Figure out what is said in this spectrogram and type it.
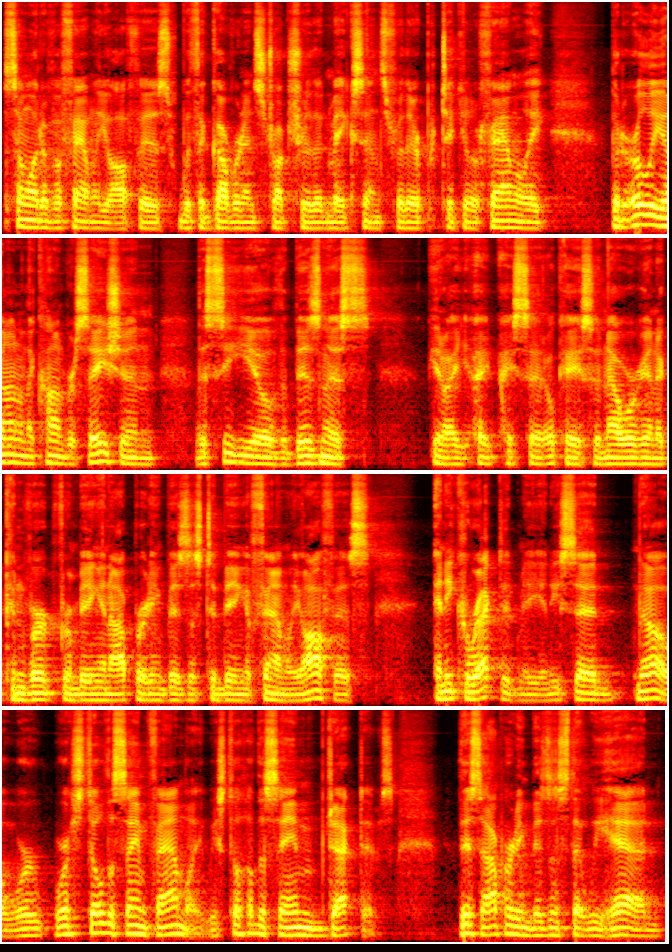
somewhat of a family office with a governance structure that makes sense for their particular family. But early on in the conversation, the CEO of the business, you know, I, I said, okay, so now we're going to convert from being an operating business to being a family office. And he corrected me and he said, No, we're, we're still the same family. We still have the same objectives. This operating business that we had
